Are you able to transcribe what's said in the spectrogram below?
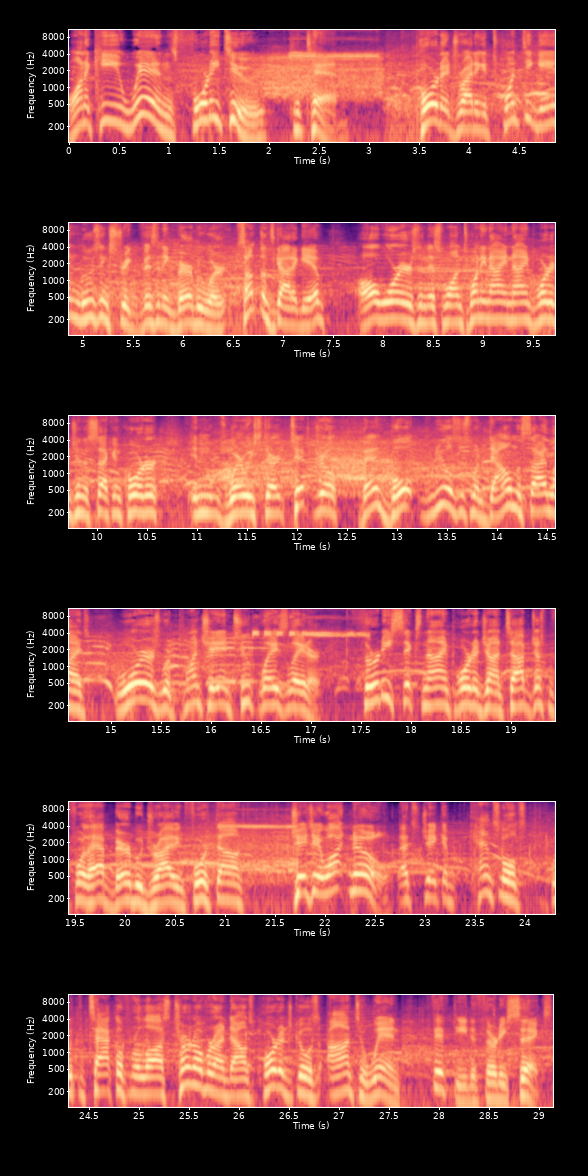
Waunakee wins 42 to 10. Portage riding a 20-game losing streak visiting Baraboo where something's got to give. All Warriors in this one, 29-9 Portage in the second quarter. In where we start, tip drill. Ben Bolt reels this one down the sidelines. Warriors would punch it in two plays later. 36-9 Portage on top just before the half. Baraboo driving fourth down. J.J. Watt, no. That's Jacob Kensholz with the tackle for loss. Turnover on downs. Portage goes on to win 50 to 36.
